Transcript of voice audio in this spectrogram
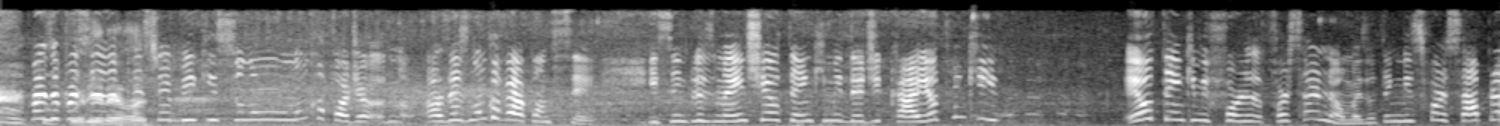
Mas eu percebi, é percebi que isso não, nunca pode, às vezes nunca vai acontecer. E simplesmente eu tenho que me dedicar e eu tenho que eu tenho que me for, forçar não, mas eu tenho que me esforçar para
